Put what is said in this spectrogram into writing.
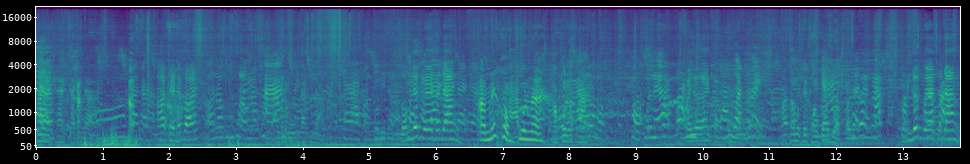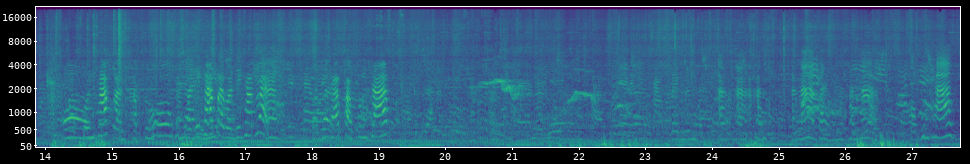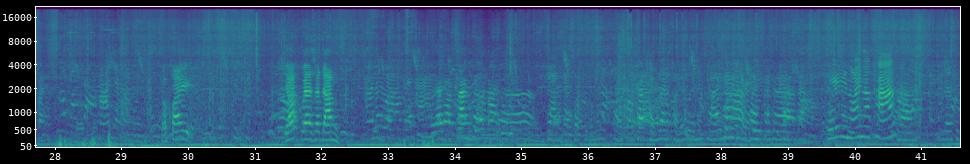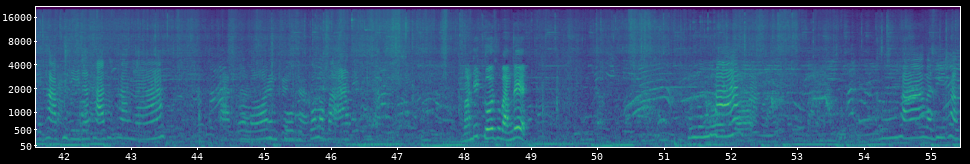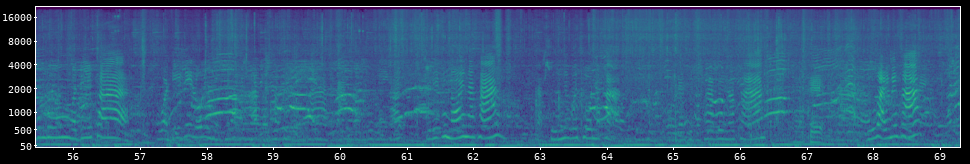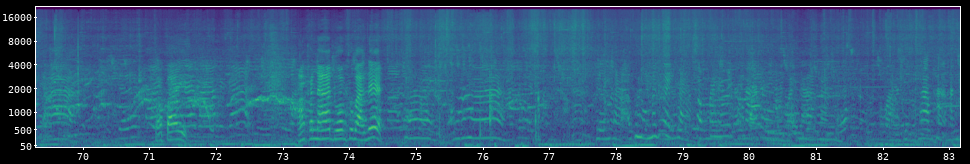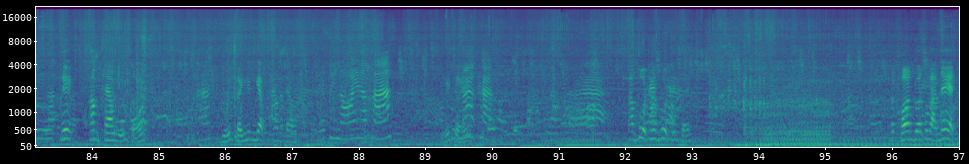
ใช่ใช่ครับพี่ดาอ๋อค่ะค่ะเอาเสร็จเรียบร้อย อ๋อเราคุ้มครองนะคะขอบคุณครับพี่ดาค่ะขอบคุณค่ะสมนึกเลยแสดงไไอ่าไม่ขอบคุณอะ ขอบคุณแล้วครับขอบคุณแล้วไปเลยกลับตรวจด้วยเพราะต้องไปซื้อของแก้บวชก่อนด้วยครับสมนึกเวลาแสดง ขอบคุณครับก่อนขอบคุณสวัสดีครับไปสวัสดีครับด้วยสวัสดีครับขอบคุณครับเต็มไปหมดอะอะหันหันหน้าไปหันหน้าขอบคุณครับไป ต่อไปยักษ์แวร์แสดงตังเยอะมากเลยขอบคุณมากค่ะขอให้แข็งแรงขอให้รวยนะคะค่ะค่ะค่ะเอ๊ะน้อยนะคะดูแลสุขภาพที่ดีนะคะทุกท่านนะอากาศก็ร้อนโควิดก็ระบาดมาที่ตัวสว่างเนตรคุณลุงคะลุงคะสวัสดีค่ะคุณลุงสวัสดีค่ะส วัสดีที่ลุงค่ะสวัสดีคุณลุงค่ะสวัสดีคุณน้อยนะคะ จากศูนย์เยาวชนนะคะดูแลสุขภาพด้วยนะคะโอเคหรือไหวไหมคะค่ะต่อไป อังคณาดวงสว่างเนตรใช่อังคณาเชิญค่ะ เอาขนมมาด้วยค่ะขอบคุณมากค่ะไว้นะคะสุขภาพค่ะหันดูนี่ห้ามแซวอยู่เฉย นะอยู่เฉยเงียบๆห้ามแซวเล็กน้อยนะคะอยู่ขอบเฉคุณยมากค่ะค่ะห้ามพูดห้ามพูดเฉยๆนครดวงสว่างเนตร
